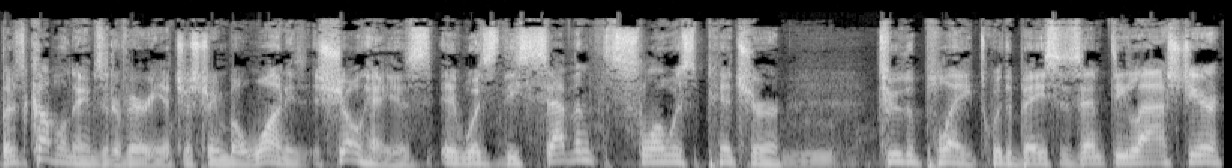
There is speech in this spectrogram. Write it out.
There's a couple names that are very interesting, but one is Shohei is it was the seventh slowest pitcher to the plate with the bases empty last year.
